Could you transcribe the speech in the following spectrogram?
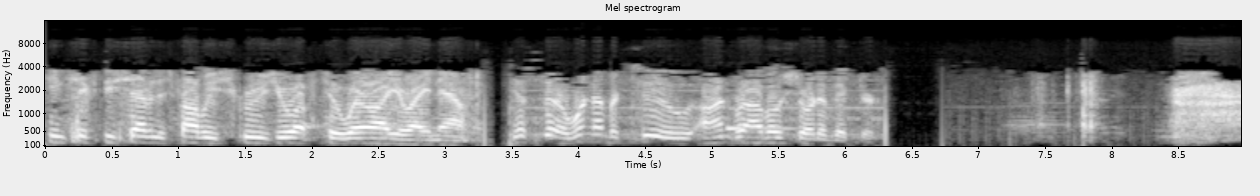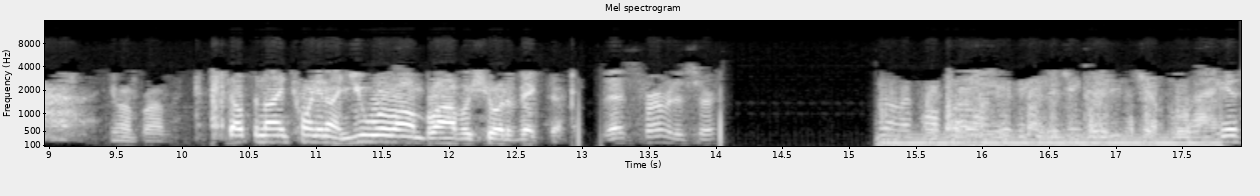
1867, this probably screws you up too. Where are you right now? Yes, sir. We're number two on Bravo, short of Victor. You're on Bravo. Delta 929, you were on Bravo short of Victor. That's affirmative, sir. Yes.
